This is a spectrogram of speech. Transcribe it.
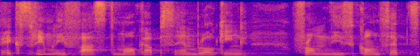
extremely fast mockups and blocking from these concepts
